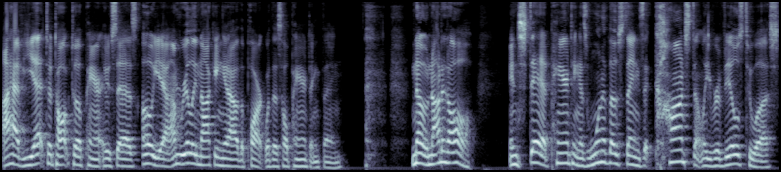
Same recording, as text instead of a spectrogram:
I have yet to talk to a parent who says, Oh, yeah, I'm really knocking it out of the park with this whole parenting thing. no, not at all. Instead, parenting is one of those things that constantly reveals to us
